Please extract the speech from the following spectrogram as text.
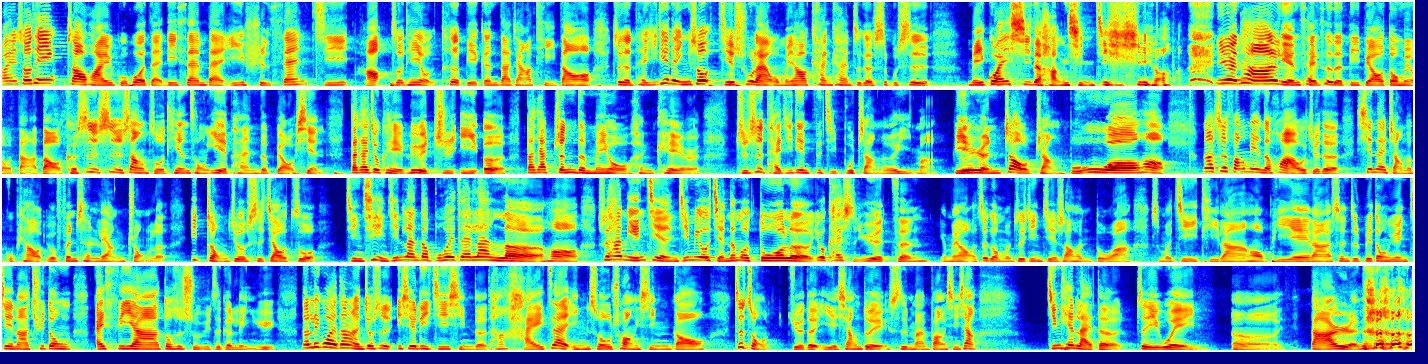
欢迎收听《赵华与古惑仔》第三百一十三集。好，昨天有特别跟大家提到哦，这个台积电的营收结出来，我们要看看这个是不是没关系的行情继续哦，因为它连财测的低标都没有达到。可是事实上，昨天从夜盘的表现，大概就可以略知一二。大家真的没有很 care，只是台积电自己不涨而已嘛，别人照涨不误哦，哈。那这方面的话，我觉得现在涨的股票有分成两种了，一种就是叫做景气已经烂到不会再烂了哈，所以它年减已经没有减那么多了，又开始月增，有没有？这个我们最近介绍很多啊，什么记忆体啦，然后 PA 啦，甚至被动元件啦、驱动 IC 啊，都是属于这个领域。那另外当然就是一些利基型的，它还在营收创新高，这种觉得也相对是蛮放心。像今天来的这一位呃。达人，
